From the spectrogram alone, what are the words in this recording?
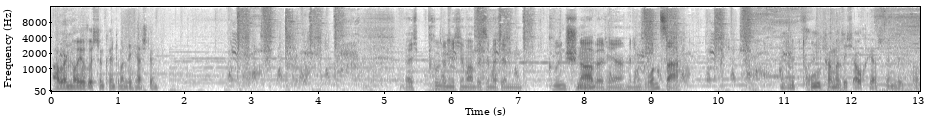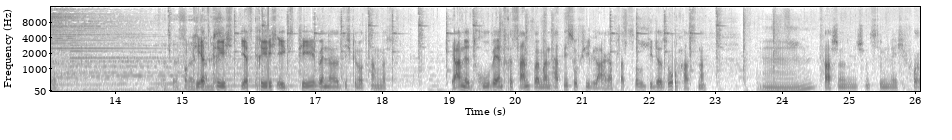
Aber eine neue Rüstung könnte man sich herstellen. Ja, ich prügel mich immer ein bisschen mit dem Grünschnabel Mhm. hier, mit dem Grunzer. Und eine Truhe kann man sich auch herstellen, sehe ich gerade. Okay, jetzt kriege ich, jetzt krieg ich XP, wenn er dich genug dran lässt. Ja, eine Truhe wäre interessant, weil man hat nicht so viel Lagerplatz, so, die du so hast, ne? Mhm. Taschen sind schon ziemlich voll.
